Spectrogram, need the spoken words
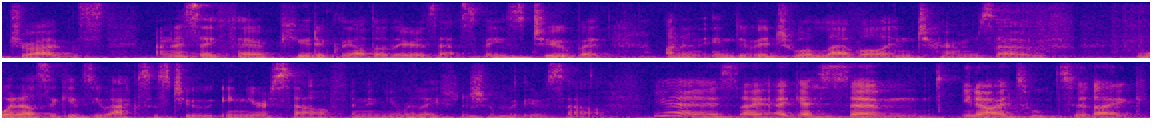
drugs, not necessarily therapeutically, although there is that space mm. too, but on an individual level in terms of what else it gives you access to in yourself and in your mm-hmm, relationship with mm-hmm. yourself. Yes, I, I guess um, you know I talk to like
